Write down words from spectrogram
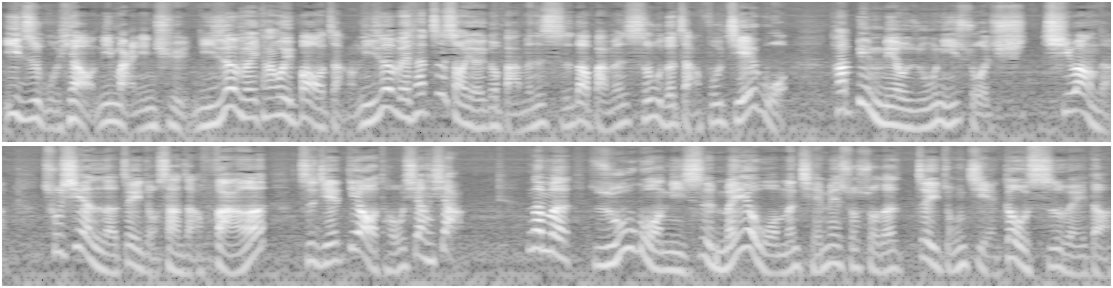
一只股票你买进去，你认为它会暴涨，你认为它至少有一个百分之十到百分之十五的涨幅，结果它并没有如你所期期望的出现了这种上涨，反而直接掉头向下。那么，如果你是没有我们前面所说的这种解构思维的，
